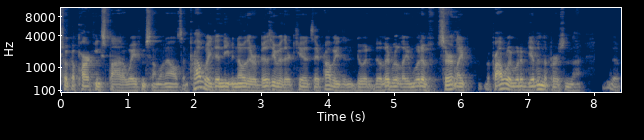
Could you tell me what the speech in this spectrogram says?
took a parking spot away from someone else and probably didn't even know they were busy with their kids. They probably didn't do it deliberately. Would have certainly probably would have given the person the, the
